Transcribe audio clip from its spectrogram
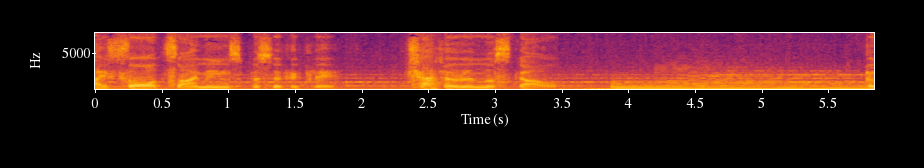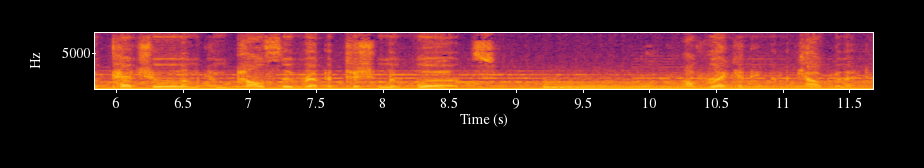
By thoughts, I mean specifically chatter in the skull, perpetual and compulsive repetition of words, of reckoning and calculating.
